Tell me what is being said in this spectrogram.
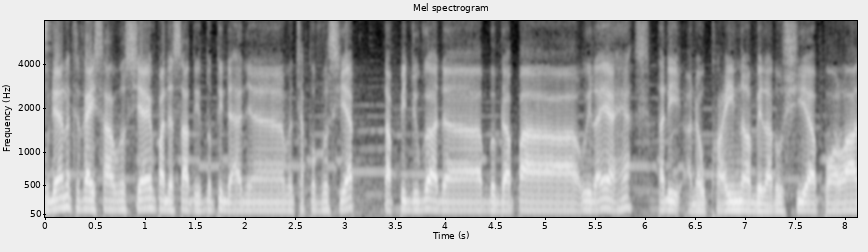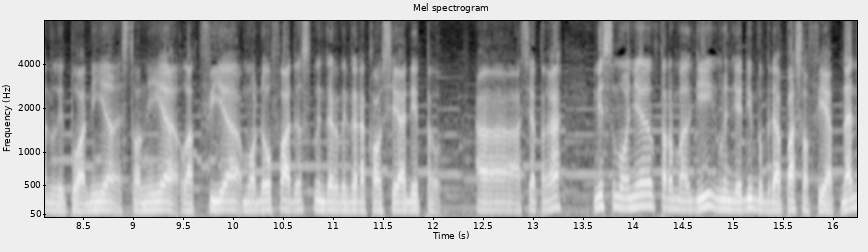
Kemudian kekaisaran Rusia yang pada saat itu tidak hanya mencakup Rusia, tapi juga ada beberapa wilayah ya. Tadi ada Ukraina, Belarusia, Poland, Lithuania, Estonia, Latvia, Moldova, dan negara-negara Kaukasia di uh, Asia Tengah. Ini semuanya terbagi menjadi beberapa Soviet dan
